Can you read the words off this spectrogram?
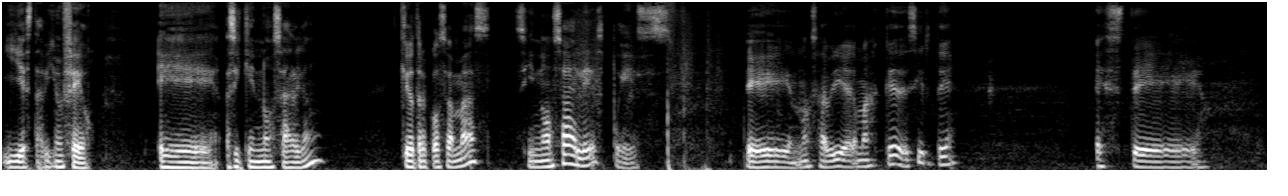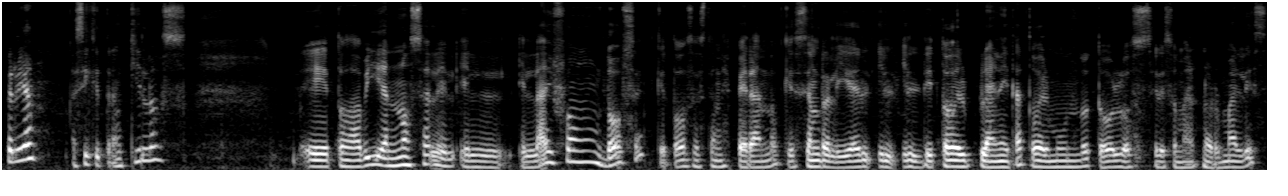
y está bien feo. Eh, así que no salgan. ¿Qué otra cosa más? Si no sales, pues eh, no sabría más que decirte. Este, pero ya, así que tranquilos. Eh, todavía no sale el, el, el, iPhone 12 que todos están esperando, que es en realidad el, el, de todo el planeta, todo el mundo, todos los seres humanos normales.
